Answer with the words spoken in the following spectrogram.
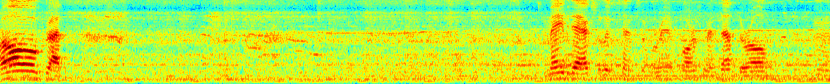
Oh crap. Maybe they actually sent some reinforcements after all. Hmm.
